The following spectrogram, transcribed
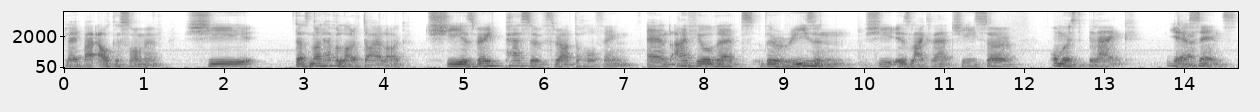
played by Elke Sommer. She does not have a lot of dialogue. She is very passive throughout the whole thing. And I feel that the reason she is like that, she's so almost blank in a sense,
